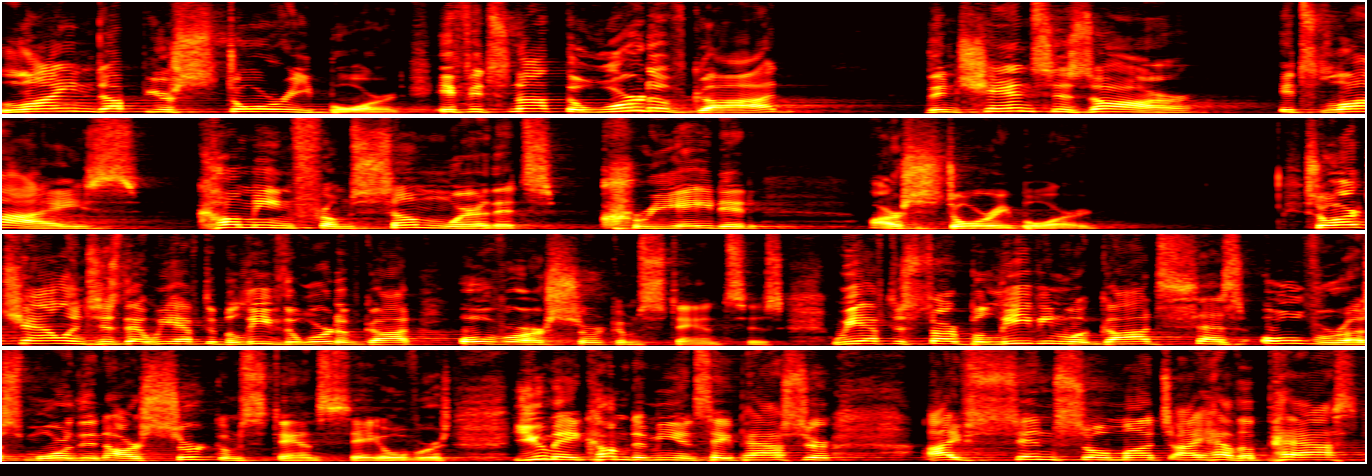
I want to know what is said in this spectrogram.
lined up your storyboard? If it's not the Word of God, then chances are it's lies coming from somewhere that's created our storyboard. So, our challenge is that we have to believe the Word of God over our circumstances. We have to start believing what God says over us more than our circumstance say over us. You may come to me and say, Pastor, I've sinned so much. I have a past.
